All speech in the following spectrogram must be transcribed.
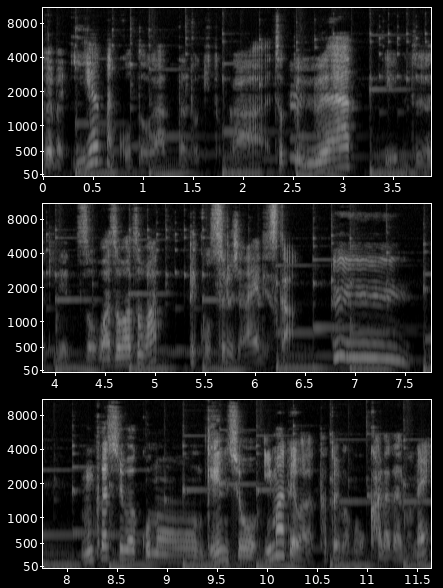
例えば嫌なことがあった時とか、ちょっとうわーっていう時でゾワゾワゾワってこうするじゃないですか。うん。うん。昔はこの現象、今では例えばこう体のね、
